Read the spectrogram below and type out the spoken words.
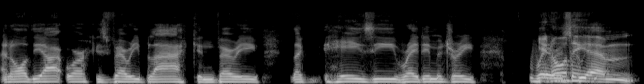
and all the artwork is very black and very like hazy red imagery. you know the um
